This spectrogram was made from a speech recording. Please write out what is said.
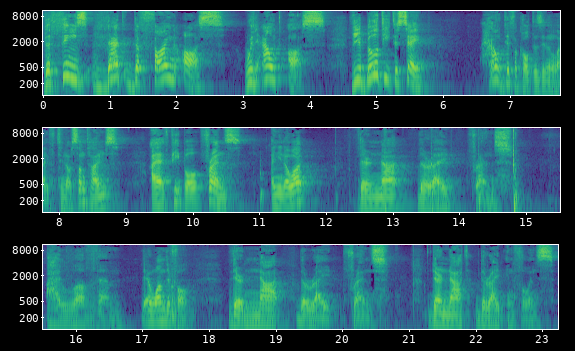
The things that define us without us. The ability to say, how difficult is it in life to know sometimes I have people, friends, and you know what? They're not the right friends. I love them. They're wonderful. They're not the right friends. They're not the right influence.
